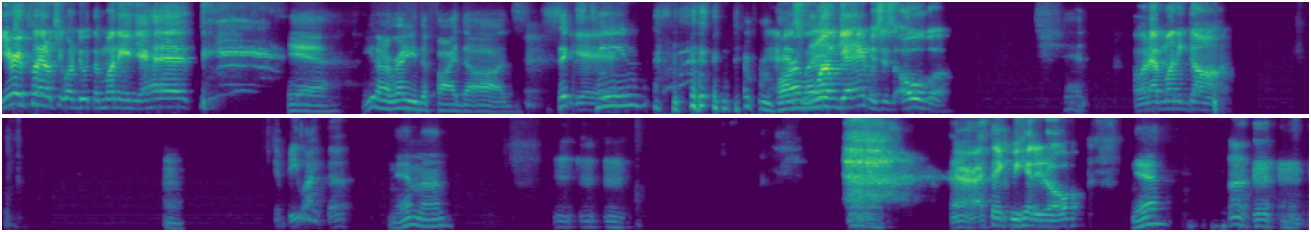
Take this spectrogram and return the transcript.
You, already planning what you're gonna do with the money in your head. yeah, you don't already defied the odds. Sixteen yeah. different parlays. One game is just over. Shit. Oh, that money gone. Mm. It be like that. Yeah, man. Mm-mm-mm. all right, I think we hit it all. Yeah. Mm-mm-mm.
